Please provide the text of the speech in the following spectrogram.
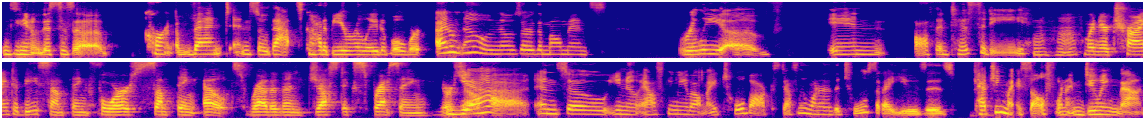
you know, this is a current event and so that's got to be relatable where i don't know and those are the moments really of in authenticity. Mm-hmm. when you're trying to be something for something else rather than just expressing yourself. Yeah and so you know asking me about my toolbox definitely one of the tools that i use is catching myself when i'm doing that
